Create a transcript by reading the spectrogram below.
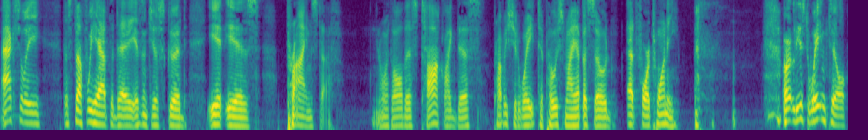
Actually, the stuff we have today isn't just good, it is prime stuff. You know, with all this talk like this, probably should wait to post my episode at 420. or at least wait until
